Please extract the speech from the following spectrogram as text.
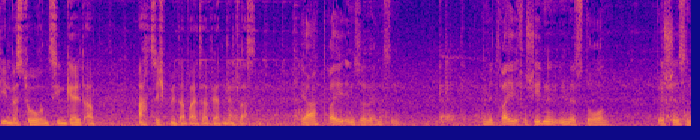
Die Investoren ziehen Geld ab, 80 Mitarbeiter werden entlassen. Ja, drei Insolvenzen. Mit drei verschiedenen Investoren. Beschissen.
